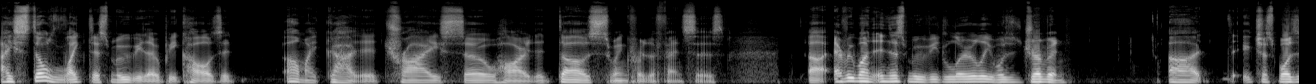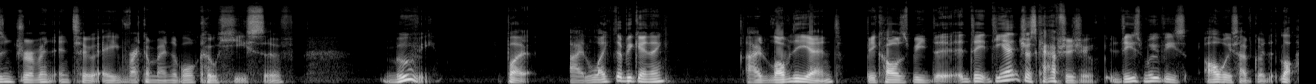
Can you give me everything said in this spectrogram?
I still like this movie though because it oh my god, it tries so hard. It does swing for the fences. Uh, everyone in this movie literally was driven. Uh, it just wasn't driven into a recommendable, cohesive movie. But I like the beginning. I love the end because we the, the, end just captures you. These movies always have good. Look,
